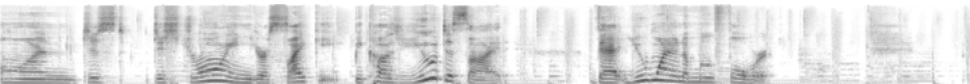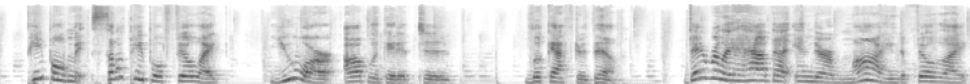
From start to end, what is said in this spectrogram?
on just destroying your psyche because you decide that you wanted to move forward. People, some people feel like you are obligated to look after them. They really have that in their mind to feel like,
